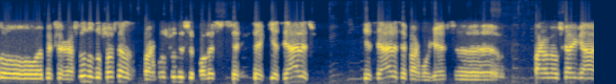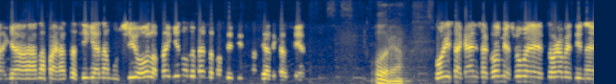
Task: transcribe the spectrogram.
το επεξεργαστούν ούτως ώστε να το εφαρμόσουν σε πολλές, σε, σε, και σε άλλες και σε άλλες εφαρμογές ε, παραδείγματος χάρη για, για αναπαράσταση, για ένα μουσείο, όλα αυτά γίνονται μέσα από αυτή τη διαδικασία. Ωραία. Μπορείς να κάνεις ακόμη, ας πούμε, τώρα με την, ε,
